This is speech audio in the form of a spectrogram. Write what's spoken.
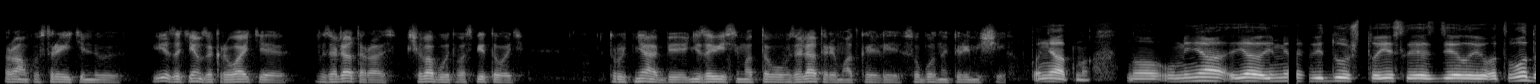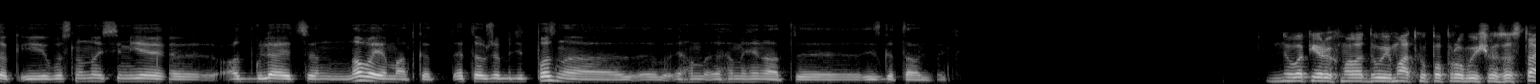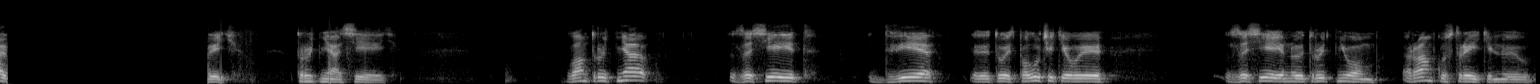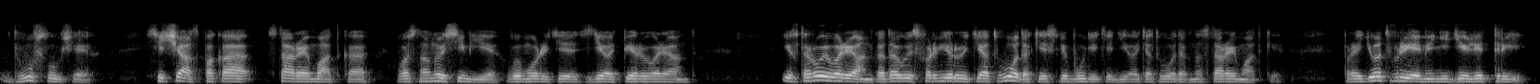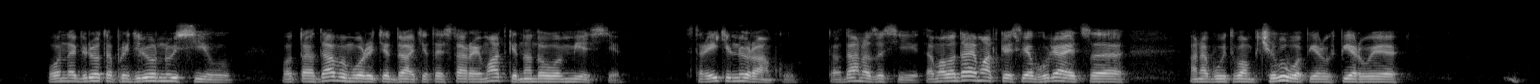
рамку строительную, и затем закрывайте в изолятор, а пчела будет воспитывать трутня, независимо от того, в изоляторе матка или в свободном перемещении. Понятно. Но у меня, я имею в виду, что если я сделаю отводок и в основной семье э, отгуляется новая матка, это уже будет поздно э, гом- гомогенат э, изготавливать. Ну, во-первых, молодую матку попробуй еще заставить трутня сеять. Вам трутня засеет две, э, то есть получите вы засеянную трутнем рамку строительную в двух случаях. Сейчас, пока старая матка в основной семье, вы можете сделать первый вариант. И второй вариант, когда вы сформируете отводок, если будете делать отводок на старой матке, пройдет время, недели три, он наберет определенную силу. Вот тогда вы можете дать этой старой матке на новом месте строительную рамку. Тогда она засеет. А молодая матка, если обгуляется, она будет вам пчелу, во-первых, первые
